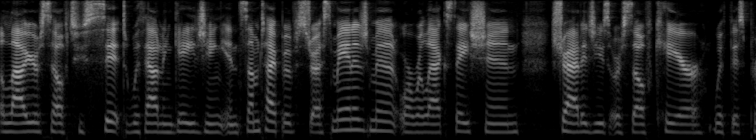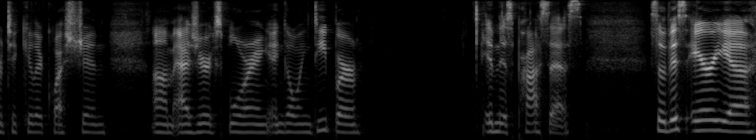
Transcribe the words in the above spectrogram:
allow yourself to sit without engaging in some type of stress management or relaxation strategies or self care with this particular question um, as you're exploring and going deeper in this process. So, this area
